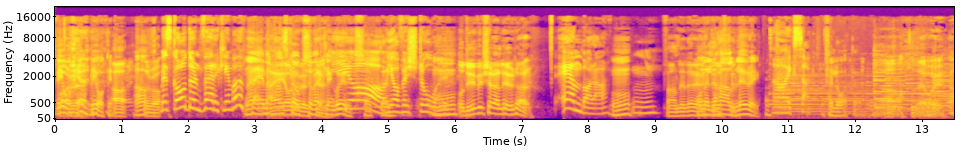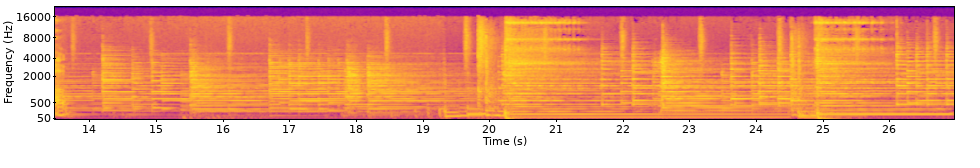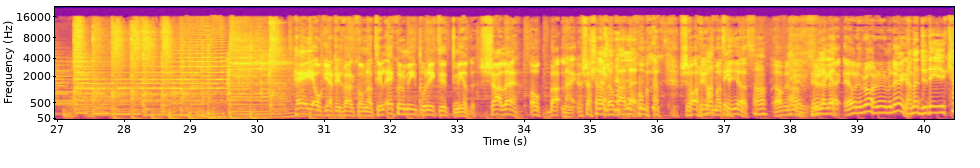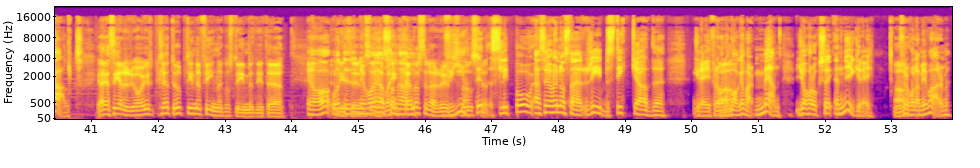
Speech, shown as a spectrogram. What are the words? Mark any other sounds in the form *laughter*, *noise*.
Vi åker. Vi åker. Ja, det är bra. Men ska dörren verkligen vara öppen? Nej, men Nej, han jag ska håller också verkligen gå ut. Ja, att, eh, jag förstår. Och du vill köra lurar? En bara. Fan, det där är Hon är lite lustigt. halvlurig. Ja, exakt. Förlåt. Ja, det där var ju... Ja. Hej och hjärtligt välkomna till Ekonomi på riktigt med Challe och ba Nej, Challe och Balle. *laughs* Charlie och Matti. Mattias. Ja, Ja. precis. Ja, hur är läget? Ja, det är bra. Hur är det med dig? Nej, men du, det är ju kallt. Ja, jag ser det. Du har ju klätt upp dina fina kostymer lite... Ja, och Lite nu har jag sån här- vad kallas det där inte, slip over. Alltså jag har ju någon sån här ribbstickad eh, grej för att hålla magen varm. Men jag har också en ny grej för att hålla mig varm.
